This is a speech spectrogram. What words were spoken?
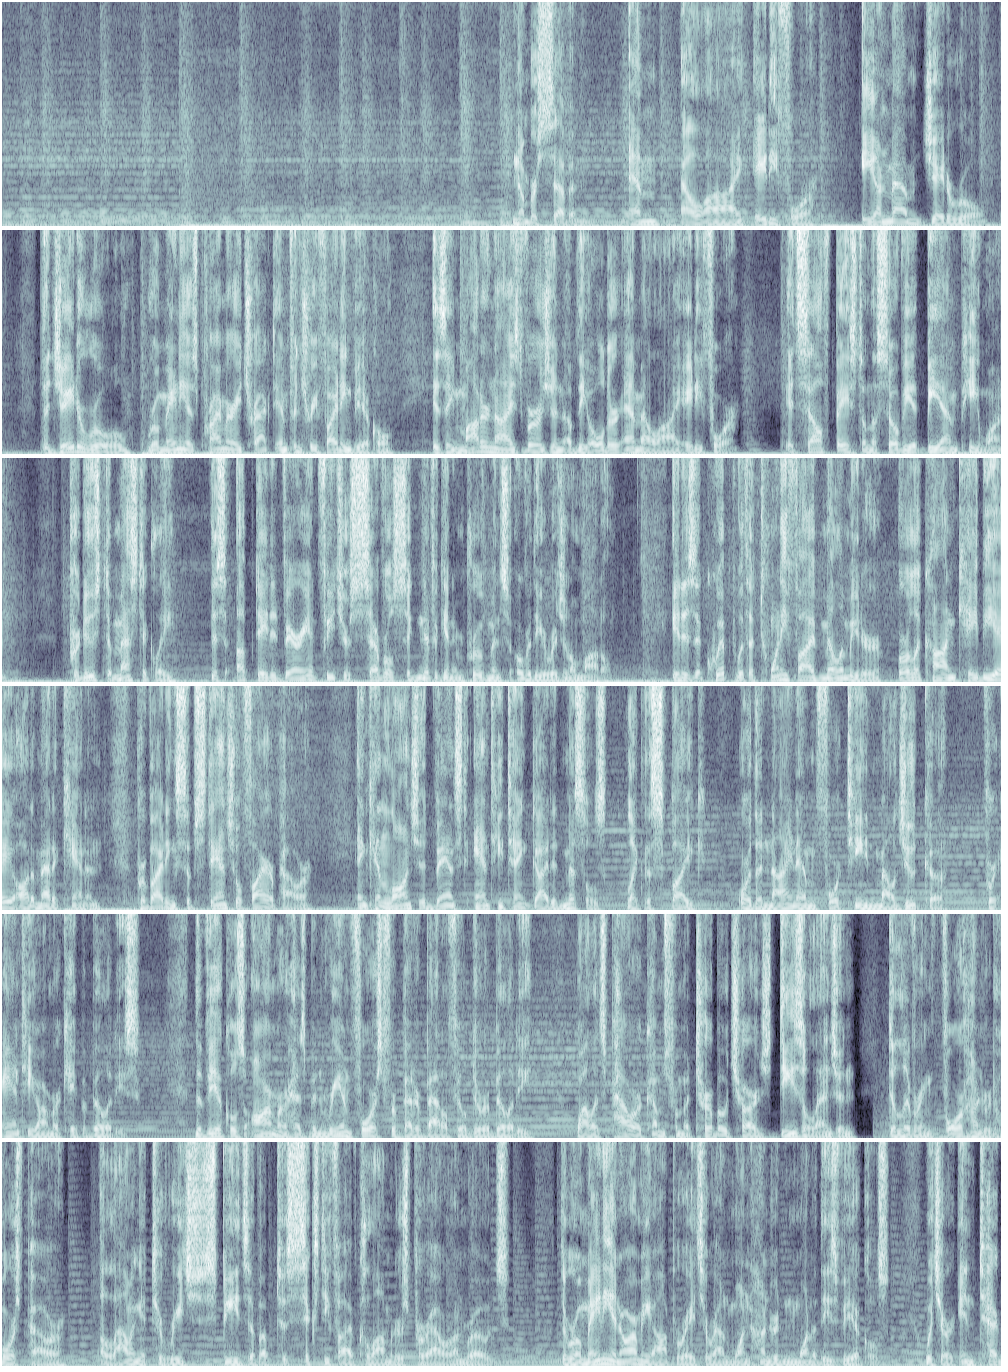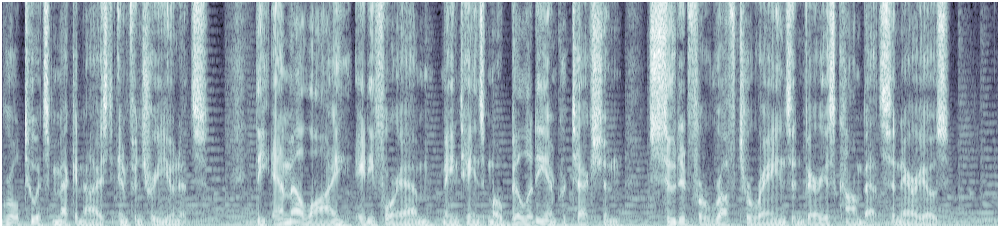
Number 7. MLI-84 Ion Jderul The Jderul Romania's primary tracked infantry fighting vehicle, is a modernized version of the older MLI-84, itself based on the Soviet BMP-1. Produced domestically, this updated variant features several significant improvements over the original model. It is equipped with a 25mm Oerlikon KBA automatic cannon, providing substantial firepower and can launch advanced anti-tank guided missiles like the Spike or the 9M14 Maljutka for anti-armor capabilities. The vehicle's armor has been reinforced for better battlefield durability, while its power comes from a turbocharged diesel engine delivering 400 horsepower, allowing it to reach speeds of up to 65 kilometers per hour on roads. The Romanian army operates around 101 of these vehicles, which are integral to its mechanized infantry units. The MLI-84M maintains mobility and protection suited for rough terrains and various combat scenarios,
